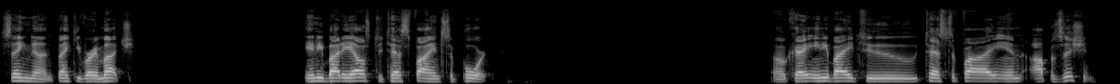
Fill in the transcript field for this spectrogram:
Seeing none, thank you very much. Anybody else to testify in support? Okay, anybody to testify in opposition?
